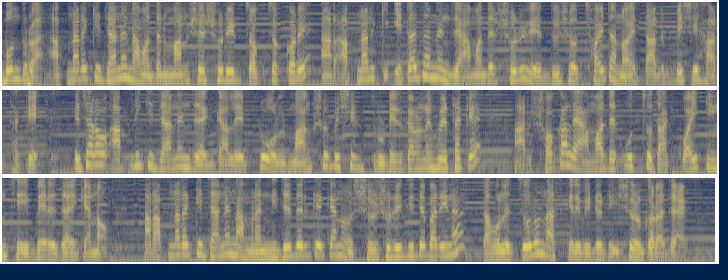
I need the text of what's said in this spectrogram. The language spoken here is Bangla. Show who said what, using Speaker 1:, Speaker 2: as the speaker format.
Speaker 1: বন্ধুরা, আপনারা কি জানেন আমাদের মানুষের শরীর চকচক করে? আর আপনারা কি এটা জানেন যে আমাদের শরীরে দুইশো ছয়টা নয়, তার বেশি হার থাকে? এছাড়াও আপনি কি জানেন যে গালের টোল মাংসপেশির ত্রুটির কারণে হয়ে থাকে? আর সকালে আমাদের উচ্চতা কয়েক ইঞ্চি বেড়ে যায় কেন? আর আপনারা কি জানেন আমরা নিজেদেরকে কেন সুরসুরি দিতে পারি না? তাহলে চলুন আজকের ভিডিওটি শুরু করা যাক।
